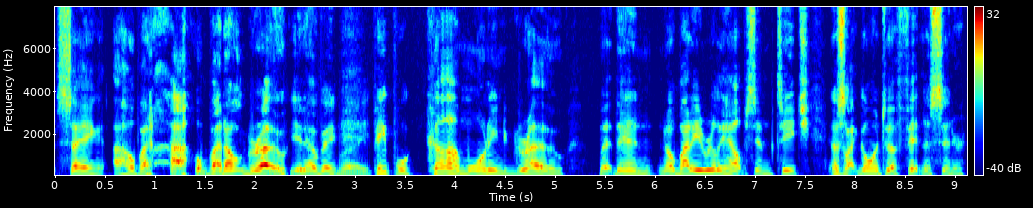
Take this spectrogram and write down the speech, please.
saying, "I hope I, I hope I don't grow." You know, but Right. people come wanting to grow, but then nobody really helps them teach. It's like going to a fitness center.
